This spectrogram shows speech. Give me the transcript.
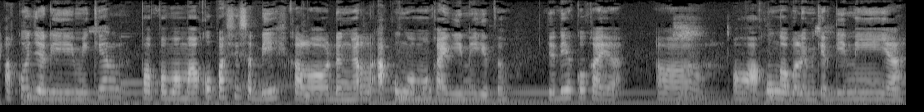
aku jadi mikir papa mama aku pasti sedih kalau denger aku ngomong kayak gini gitu. Jadi aku kayak uh, oh aku nggak boleh mikir gini ya.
